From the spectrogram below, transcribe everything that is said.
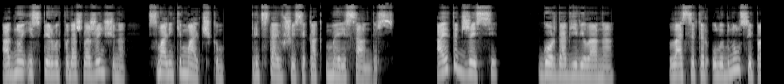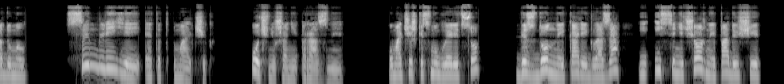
Одной из первых подошла женщина с маленьким мальчиком, представившаяся как Мэри Сандерс. «А это Джесси», — гордо объявила она. Лассетер улыбнулся и подумал, сын ли ей этот мальчик? Очень уж они разные. У мальчишки смуглое лицо, бездонные карие глаза — и истине черные, падающие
